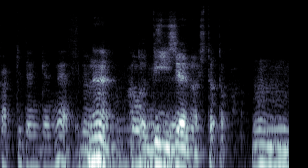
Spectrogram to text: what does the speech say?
楽器電源ね。ね。あと DJ の人とか。うん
